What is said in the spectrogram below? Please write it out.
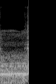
Oh.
